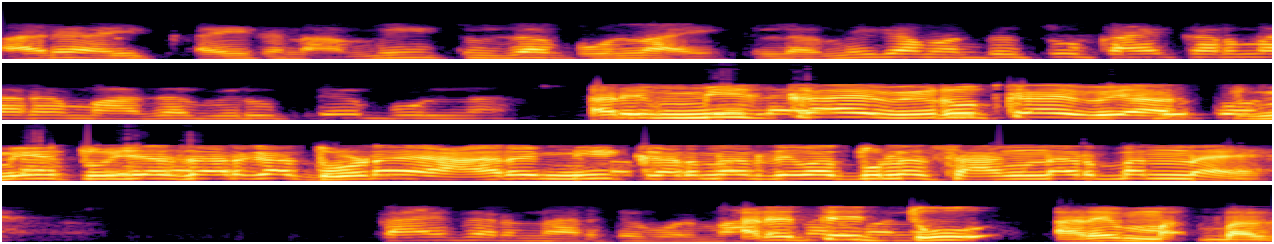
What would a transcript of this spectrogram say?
अरे ऐक ऐक ना मी तुझं बोलणं ऐकलं. मी काय म्हणतो तू काय करणार आहे? माझा विरुद्ध ते बोल ना अरे मी. काय विरोध काय? मी तुझ्यासारखा थोडा आहे. अरे मी करणार तेव्हा तुला सांगणार पण नाही. काय करणार ते बोल? अरे ते तू अरे बघ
